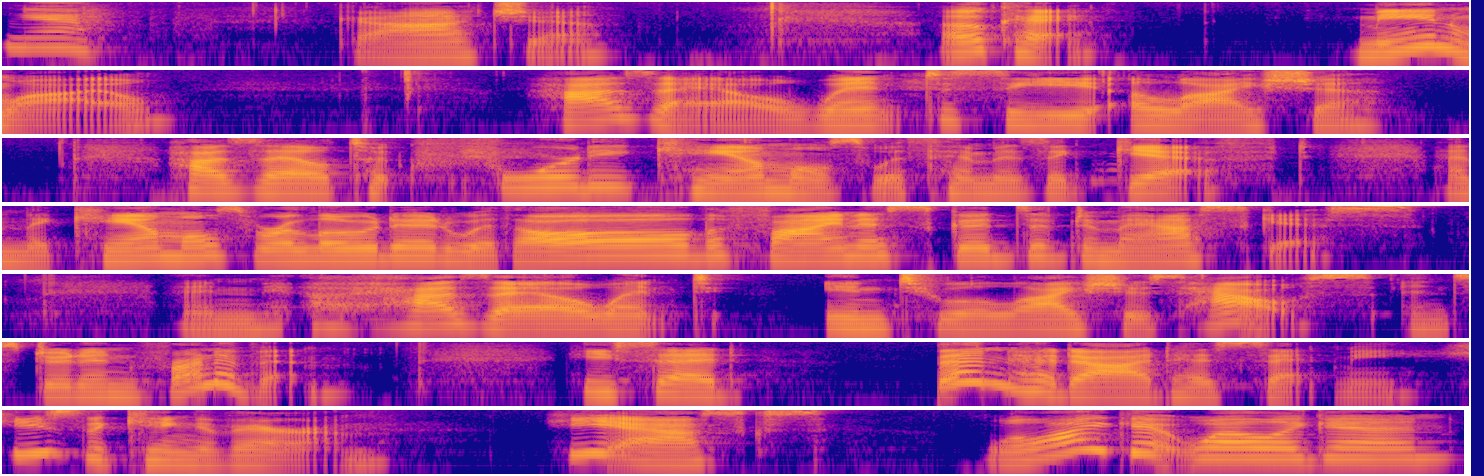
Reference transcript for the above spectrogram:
Yeah. Gotcha. Okay. Meanwhile, Hazael went to see Elisha. Hazael took 40 camels with him as a gift, and the camels were loaded with all the finest goods of Damascus. And Hazael went into Elisha's house and stood in front of him. He said, Ben Hadad has sent me. He's the king of Aram. He asks, Will I get well again?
